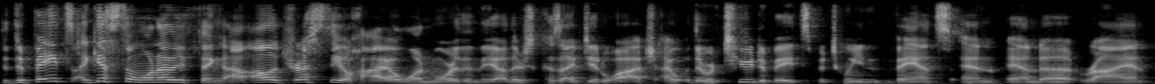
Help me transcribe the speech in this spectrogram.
the debates, I guess, the one other thing I'll, I'll address the Ohio one more than the others because I did watch. I, there were two debates between Vance and and uh, Ryan.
